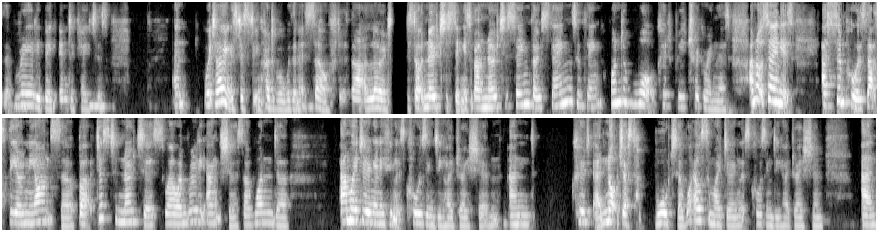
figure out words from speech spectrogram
They're really big indicators. Mm. And which I think is just incredible within mm. itself, that alone, to start noticing. It's about noticing those things and think, wonder what could be triggering this. I'm not saying it's as simple as that's the only answer, but just to notice, well, I'm really anxious. I wonder, am I doing anything that's causing dehydration? Mm. And could uh, not just water, what else am I doing that's causing dehydration? And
